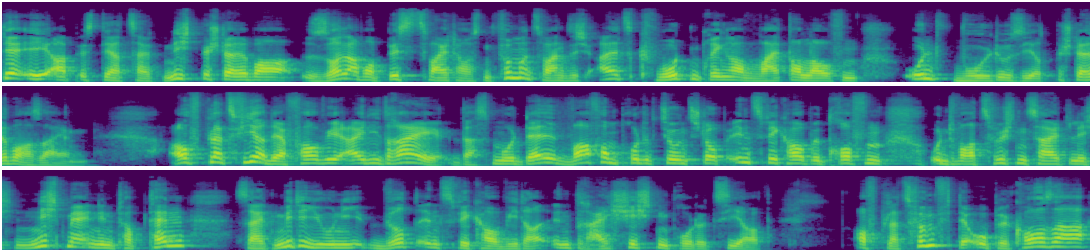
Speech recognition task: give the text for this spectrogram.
Der E-Up ist derzeit nicht bestellbar, soll aber bis 2025 als Quotenbringer weiterlaufen und wohldosiert bestellbar sein. Auf Platz 4 der VW ID3. Das Modell war vom Produktionsstopp in Zwickau betroffen und war zwischenzeitlich nicht mehr in den Top 10. Seit Mitte Juni wird in Zwickau wieder in drei Schichten produziert. Auf Platz 5 der Opel Corsa.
